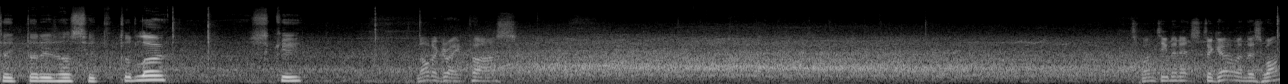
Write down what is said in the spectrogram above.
Teď tady zhasit tohle. Hezky. Not a great pass. Twenty minutes to go in this one.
